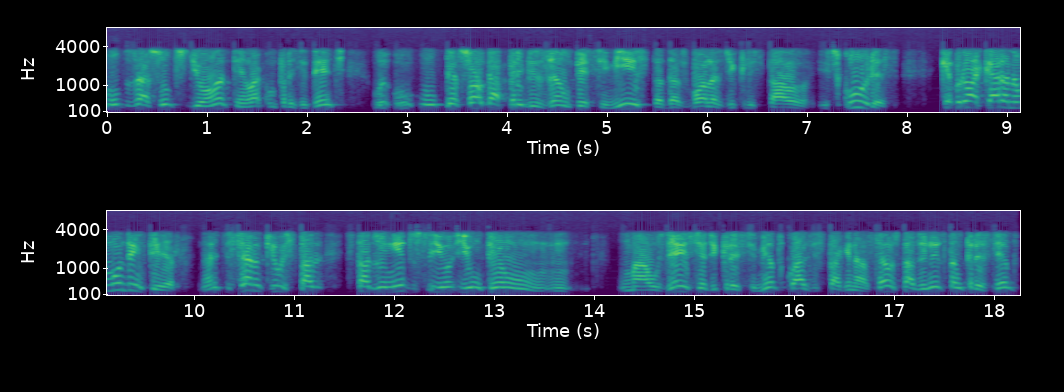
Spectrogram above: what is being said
um dos assuntos de ontem lá com o presidente o, o, o pessoal da previsão pessimista, das bolas de cristal escuras, quebrou a cara no mundo inteiro. Né? Disseram que os Estados, Estados Unidos iam ter um, uma ausência de crescimento, quase estagnação. Os Estados Unidos estão crescendo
